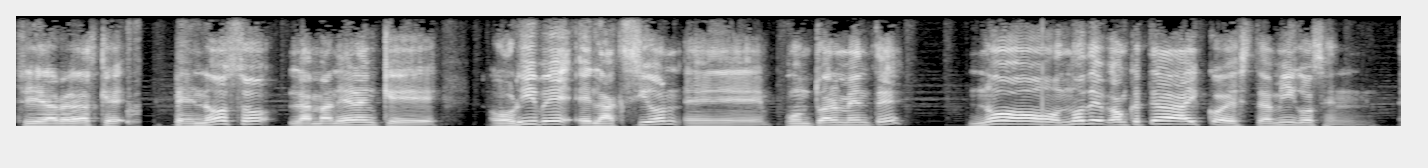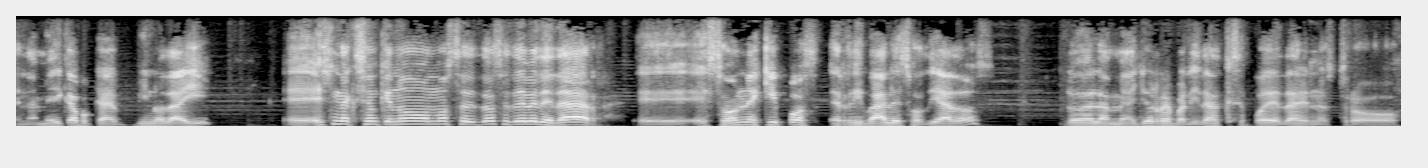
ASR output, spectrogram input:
Sí, la verdad es que penoso la manera en que Oribe, la acción eh, puntualmente, no, no debe, aunque tenga hay este, amigos en, América, porque vino de ahí, eh, es una acción que no, no, se, no se debe de dar. Eh, son equipos rivales odiados, lo de la mayor rivalidad que se puede dar en nuestro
